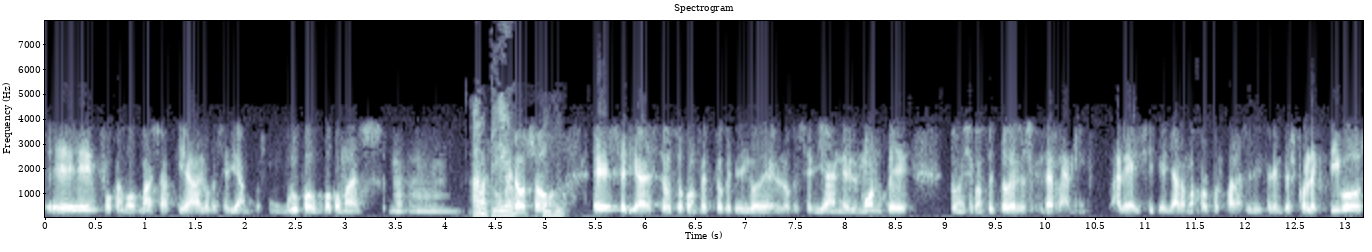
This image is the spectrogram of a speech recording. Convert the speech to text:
eh, enfocamos más hacia lo que serían pues, un grupo un poco más, mm, más Amplio, numeroso, ujú. eh, sería este otro concepto que te digo de lo que sería en el monte, con ese concepto del sender running, ¿vale? Ahí sí que ya a lo mejor pues para ser diferentes colectivos,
